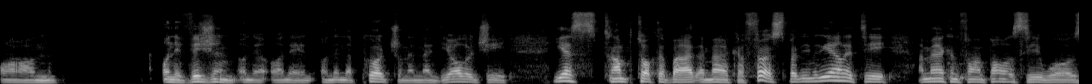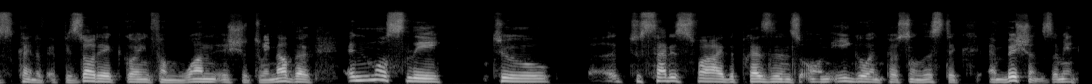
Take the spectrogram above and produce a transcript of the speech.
on on a vision, on, a, on, a, on an approach, on an ideology. Yes, Trump talked about America first, but in reality, American foreign policy was kind of episodic, going from one issue to another, and mostly to to satisfy the president's own ego and personalistic ambitions. I mean,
